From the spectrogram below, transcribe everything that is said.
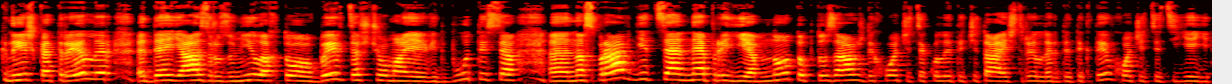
книжка трилер, де я зрозуміла, хто вбивця, що має відбутися. Е, насправді це неприємно. Тобто завжди хочеться, коли ти читаєш трилер-детектив, хочеться цієї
